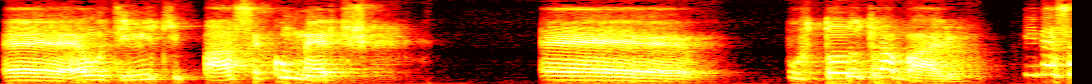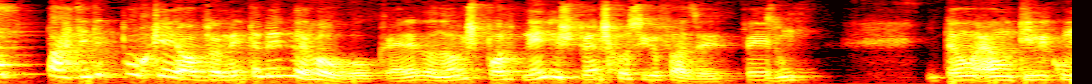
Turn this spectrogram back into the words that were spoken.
é, é um time que passa com méritos é, por todo o trabalho, e nessa partida, porque obviamente também não levou querendo ou não, o esporte nem dos pênaltis conseguiu fazer, fez um. Então é um time com,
